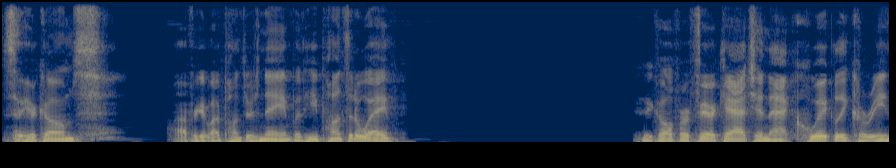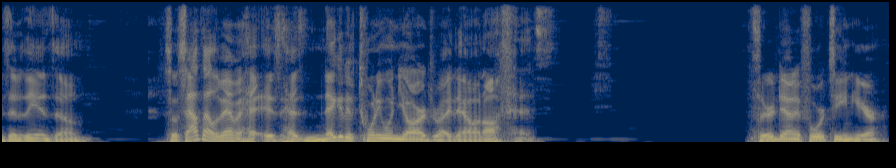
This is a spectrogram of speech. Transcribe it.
So here comes, I forget my punter's name, but he punts it away. They call for a fair catch, and that quickly careens into the end zone. So South Alabama ha- is, has negative 21 yards right now on offense. Third down at 14 here.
